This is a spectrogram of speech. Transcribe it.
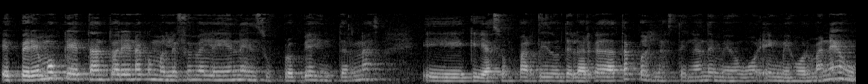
Esperemos que tanto Arena como el FMLN en sus propias internas eh, que ya son partidos de larga data, pues las tengan de mejor, en mejor manejo.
